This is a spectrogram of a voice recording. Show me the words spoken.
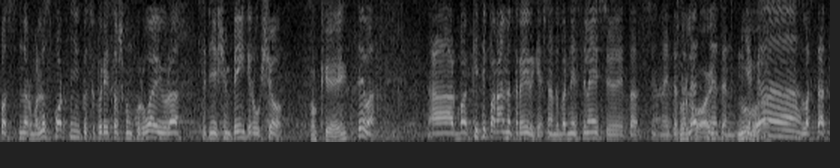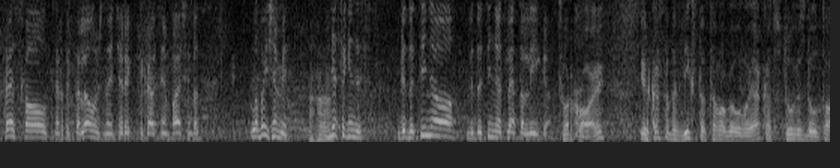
pas normalius sportininkus, su kuriais aš konkuruoju, yra 75 ir aukščiau. Okay. Tai va. Arba kiti parametrai irgi, aš net dabar nesileisiu į tas, žinai, detalės, net ten nu jėga, laktat threshold ir taip toliau, žinai, čia reikia tikriausiai jiems paaiškinti, bet labai žemi. Nesiekintis vidutinio, vidutinio atleto lygio. Tvarkoj. Ir kas tada vyksta tavo galvoje, kad tu vis dėlto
